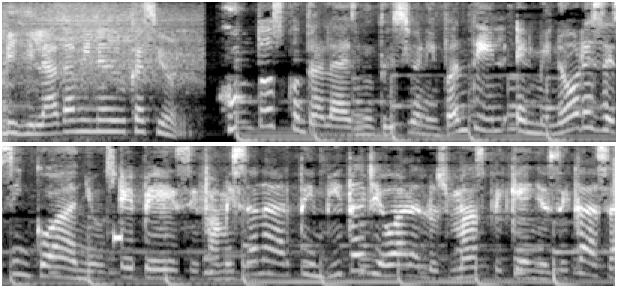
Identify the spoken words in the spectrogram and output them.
Vigilada Mineducación. Juntos contra la desnutrición infantil en menores de 5 años. EPS Famisanar te invita a llevar a los más pequeños de casa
